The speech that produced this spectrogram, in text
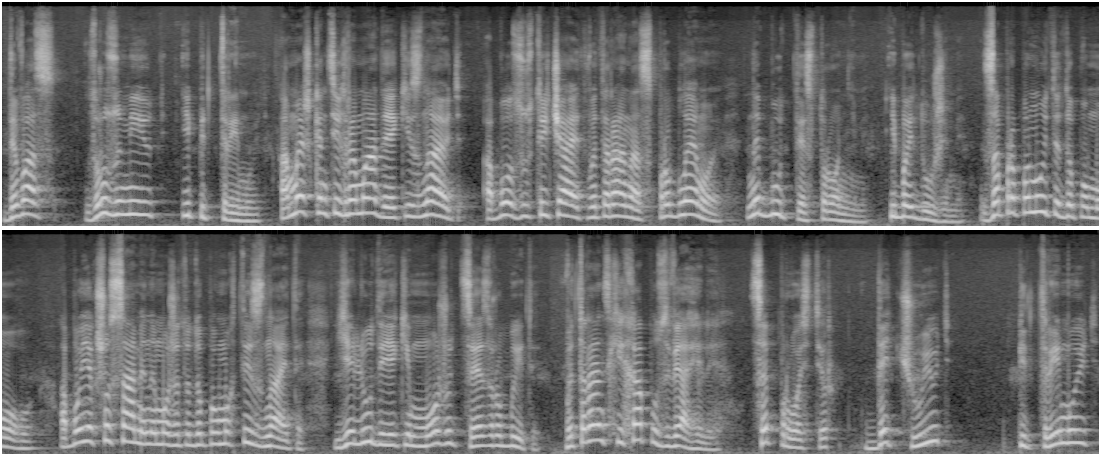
де вас зрозуміють і підтримують. А мешканці громади, які знають або зустрічають ветерана з проблемою, не будьте сторонніми і байдужими. Запропонуйте допомогу. Або якщо самі не можете допомогти, знайте, є люди, які можуть це зробити. Ветеранський хаб у Звягелі це простір, де чують, підтримують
